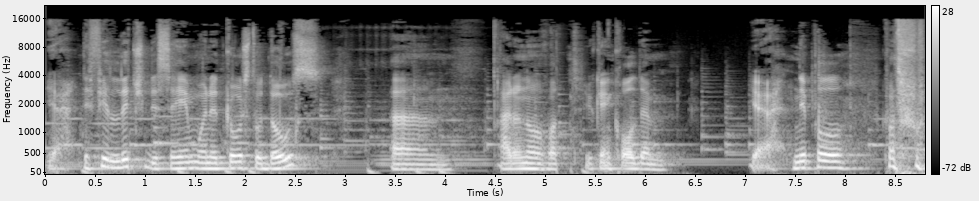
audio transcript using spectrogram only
yeah they feel literally the same when it goes to those um, I don't know what you can call them. Yeah nipple control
